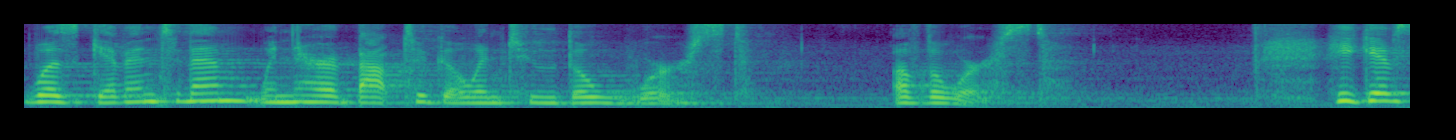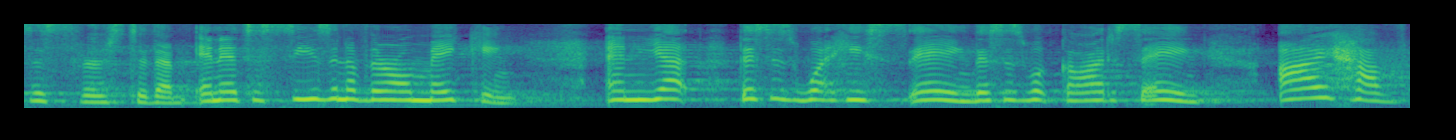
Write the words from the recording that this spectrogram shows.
was given to them when they're about to go into the worst of the worst. He gives this verse to them, and it's a season of their own making. And yet, this is what he's saying. This is what God is saying. I have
